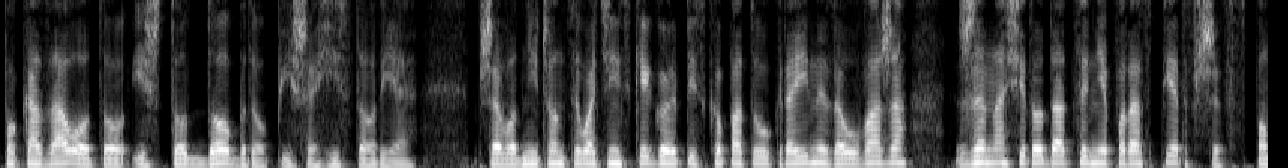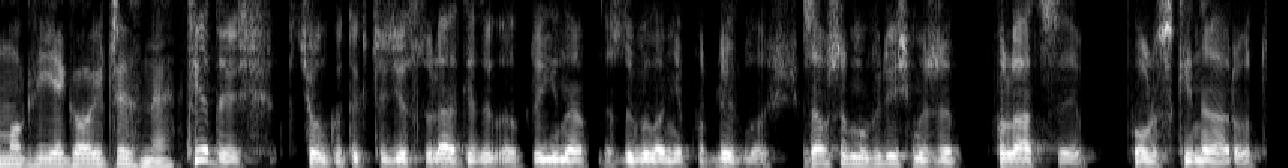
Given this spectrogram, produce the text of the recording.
pokazało to, iż to dobro pisze historię. Przewodniczący łacińskiego episkopatu Ukrainy zauważa, że nasi rodacy nie po raz pierwszy wspomogli jego ojczyznę. Kiedyś w ciągu tych 30 lat, kiedy Ukraina zdobyła niepodległość, zawsze mówiliśmy, że Polacy polski naród,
